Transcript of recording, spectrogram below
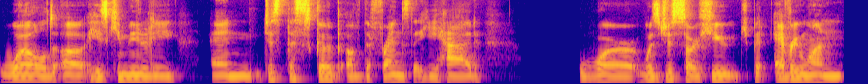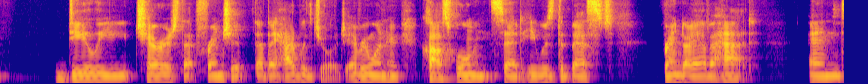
world, uh, his community, and just the scope of the friends that he had were was just so huge. But everyone dearly cherished that friendship that they had with George. Everyone who Klaus Voormann said he was the best friend I ever had, and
